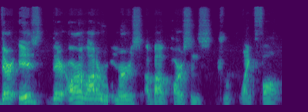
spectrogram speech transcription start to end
There is there are a lot of rumors about Parsons like falling.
